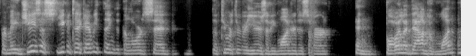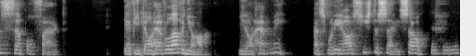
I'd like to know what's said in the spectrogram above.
for me, Jesus, you can take everything that the Lord said the two or three years that he wandered this earth and boil it down to one simple fact. If you don't have love in your heart, you don't have me. That's what he always used to say. So Mhm.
